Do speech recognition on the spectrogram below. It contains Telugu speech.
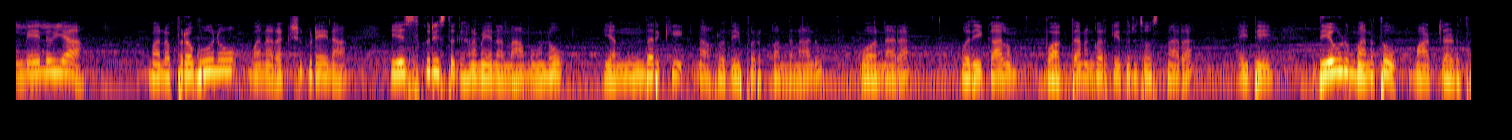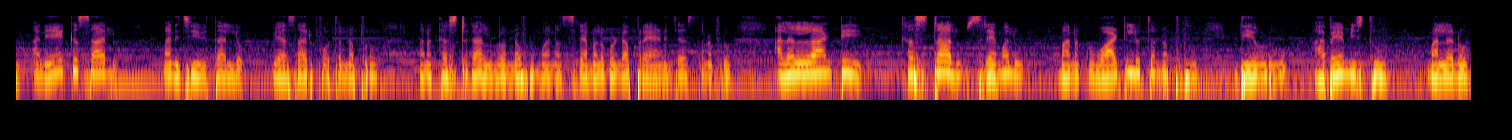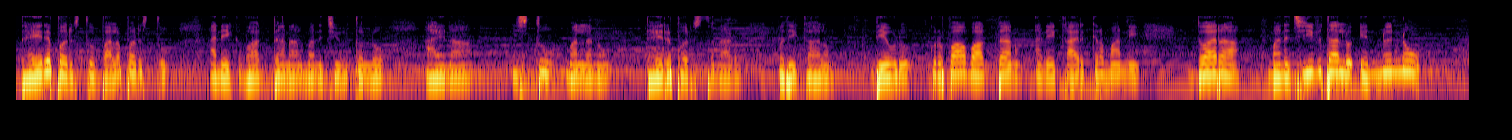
హల్లేలుయ. మన ప్రభువును మన రక్షకుడైన యేసుక్రీస్తు ఘనమైన నామంలో మీ అందరికీ నా హృదయపూర్వక వందనాలు. బాగున్నారా? ఉదయకాలం వాగ్దానం కొరకు ఎదురు చూస్తున్నారా? అయితే దేవుడు మనతో మాట్లాడుతూ అనేక సార్లు మన జీవితాల్లో వ్యాసారిపోతున్నప్పుడు మన కష్టకాలంలో ఉన్నప్పుడు మన శ్రమల గుండా ప్రయాణం చేస్తున్నప్పుడు అలలాంటి కష్టాలు శ్రమలు మనకు వాటిల్లుతున్నప్పుడు దేవుడు అభయమిస్తూ మనలను ధైర్యపరుస్తూ బలపరుస్తూ అనేక వాగ్దానాలు మన జీవితంలో ఆయన ఇస్తూ మనలను ధైర్యపరుస్తున్నాడు. ఉదయకాలం దేవుడు కృపా వాగ్దానం అనే కార్యక్రమాన్ని ద్వారా మన జీవితాల్లో ఎన్నెన్నో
